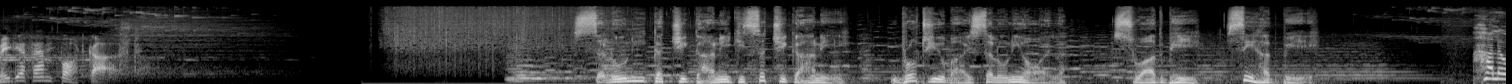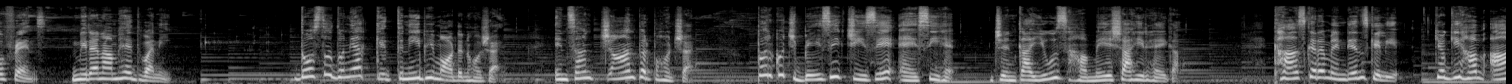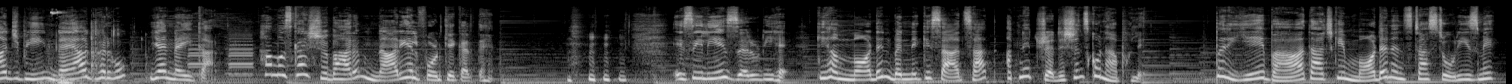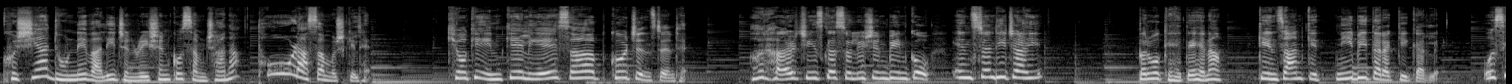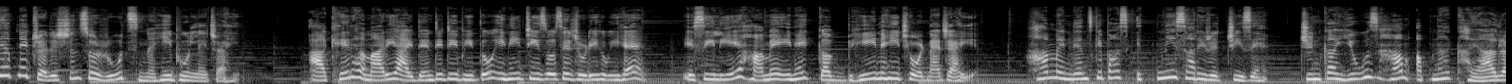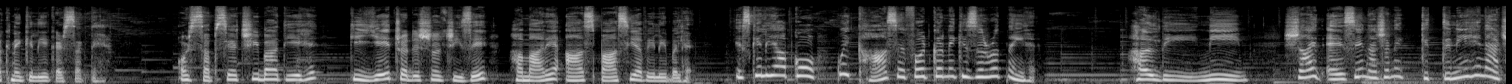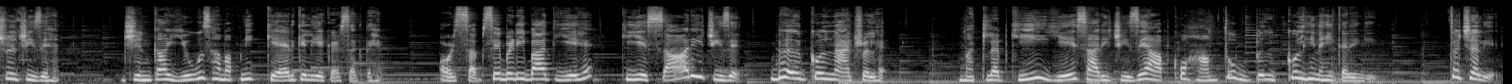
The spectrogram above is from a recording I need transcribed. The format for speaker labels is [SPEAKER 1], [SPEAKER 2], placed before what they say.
[SPEAKER 1] Big F M podcast
[SPEAKER 2] Saloni कच्ची कहानी की सच्ची कहानी brought you by Saloni oil स्वाद भी सेहत भी।
[SPEAKER 3] हेलो फ्रेंड्स मेरा नाम है ध्वनि। दोस्तों दुनिया कितनी भी मॉडर्न हो जाए इंसान चाँद पर पहुँच जाए पर कुछ बेसिक चीज़ें ऐसी है जिनका यूज़ हमेशा ही रहेगा। खासकर हम इंडियंस के लिए क्योंकि हम आज भी नया घर हो या नई कार, हम उसका शुभारंभ नारियल फोड़ के करते हैं। इसीलिए ज़रूरी है कि हम मॉडर्न बनने के साथ साथ अपने ट्रेडिशंस को ना भूलें। पर ये बात आज की मॉडर्न इंस्टा स्टोरीज में खुशियाँ ढूँढने वाली जनरेशन को समझाना थोड़ा सा मुश्किल है, क्योंकि इनके लिए सब कुछ इंस्टेंट है, और हर चीज़ का सोल्यूशन भी इनको इंस्टेंट ही चाहिए। पर वो कहते हैं ना कि इंसान कितनी भी तरक्की कर ले, उसे अपने ट्रेडिशंस और रूट्स नहीं भूलने चाहिए। आखिर हमारी आइडेंटिटी भी तो इन्हीं चीज़ों से जुड़ी हुई है, इसीलिए हमें इन्हें कभी नहीं छोड़ना चाहिए। हम इंडियंस के पास इतनी सारी रिच चीज़ें हैं, जिनका यूज़ हम अपना ख्याल रखने के लिए कर सकते हैं। और सबसे अच्छी बात यह है कि ये ट्रेडिशनल चीज़ें हमारे आसपास ही अवेलेबल है। इसके लिए आपको कोई खास एफर्ट करने की ज़रूरत नहीं है। हल्दी, नीम, शायद ऐसे न जाने कितनी ही नेचुरल चीज़ें हैं, जिनका यूज़ हम अपनी केयर के लिए कर सकते हैं। और सबसे बड़ी बात यह है कि ये सारी चीज़ें बिल्कुल नेचुरल है। मतलब कि ये सारी चीज़ें आपको हम तो बिल्कुल ही नहीं करेंगी। तो चलिए,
